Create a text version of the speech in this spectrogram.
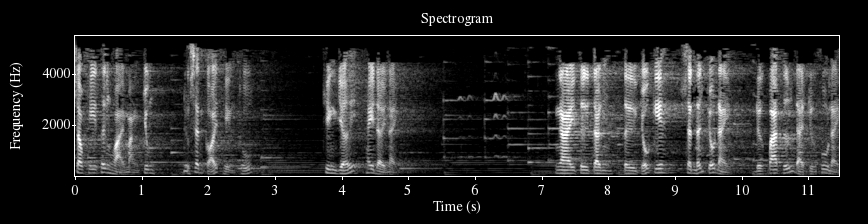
sau khi thân hoại mạng chung, được sanh cõi thiền thú, thiên giới hay đời này. Ngài từ trần từ chỗ kia sanh đến chỗ này, được ba tướng đại trường phu này,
